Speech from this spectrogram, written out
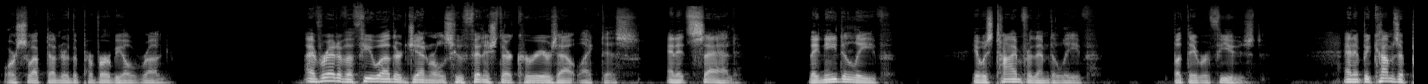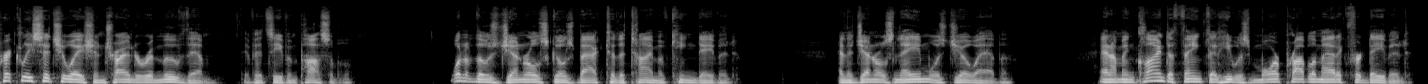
or swept under the proverbial rug. I've read of a few other generals who finished their careers out like this, and it's sad. They need to leave. It was time for them to leave, but they refused and it becomes a prickly situation trying to remove them, if it's even possible. One of those generals goes back to the time of King David, and the general's name was Joab. And I'm inclined to think that he was more problematic for David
